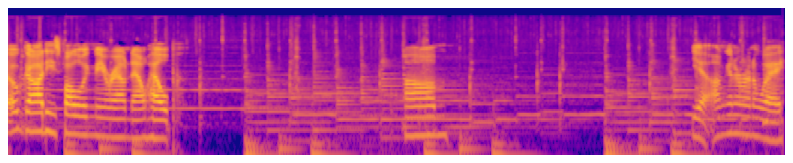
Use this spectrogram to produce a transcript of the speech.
Oh god, he's following me around now, help. Um... Yeah, I'm gonna run away.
